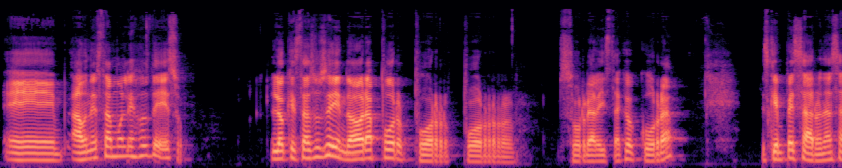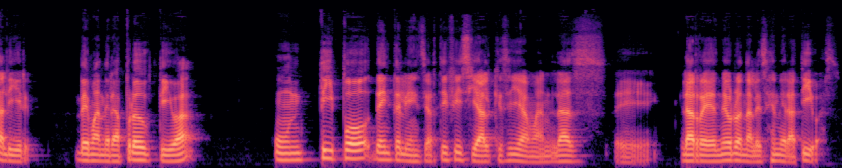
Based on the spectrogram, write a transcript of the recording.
Eh, aún estamos lejos de eso. Lo que está sucediendo ahora por, por, por surrealista que ocurra es que empezaron a salir de manera productiva un tipo de inteligencia artificial que se llaman las, eh, las redes neuronales generativas,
